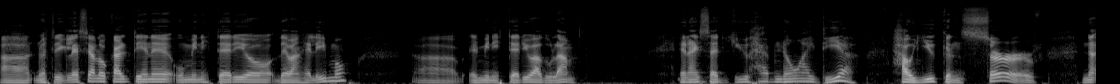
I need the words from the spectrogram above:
Uh, nuestra iglesia local tiene un ministerio de evangelismo, uh, el ministerio Adulam. And I said, you have no idea how you can serve. Now,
